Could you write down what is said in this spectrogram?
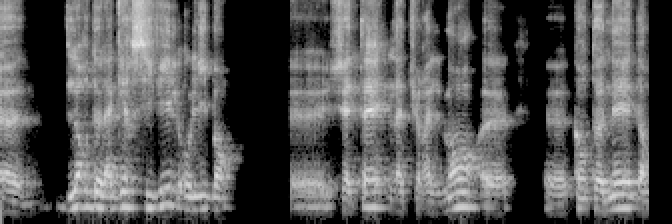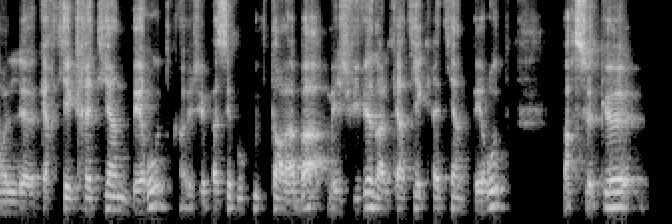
Euh, lors de la guerre civile au Liban, euh, j'étais naturellement euh, cantonné dans le quartier chrétien de Beyrouth. J'ai passé beaucoup de temps là-bas, mais je vivais dans le quartier chrétien de Beyrouth parce que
